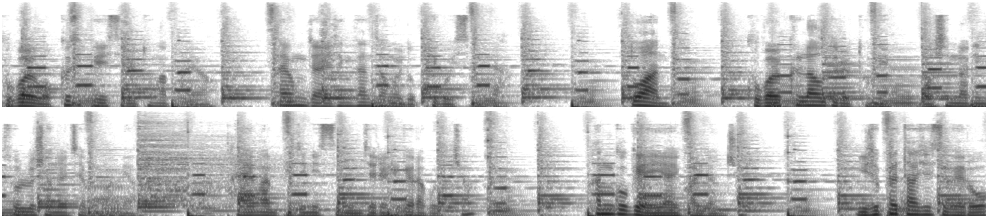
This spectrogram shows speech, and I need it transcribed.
구글 워크스페이스를 통합하여 사용자의 생산성을 높이고 있습니다. 또한 구글 클라우드를 통해 머신러닝 솔루션을 제공하며 다양한 비즈니스 문제를 해결하고 있죠. 한국의 AI 관련주 이수페타시스 회로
